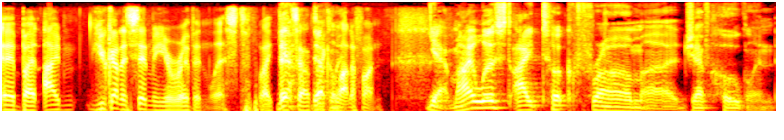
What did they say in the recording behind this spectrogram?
uh, but I'm you got to send me your Riven list. Like that Yeah, sounds like a lot of fun. Yeah, my list I took from uh, Jeff Hoogland.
